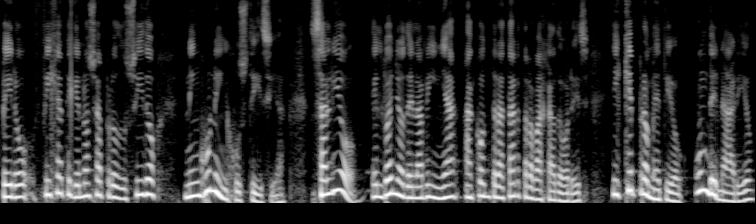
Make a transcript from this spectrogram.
pero fíjate que no se ha producido ninguna injusticia. Salió el dueño de la viña a contratar trabajadores y ¿qué prometió? Un denario,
